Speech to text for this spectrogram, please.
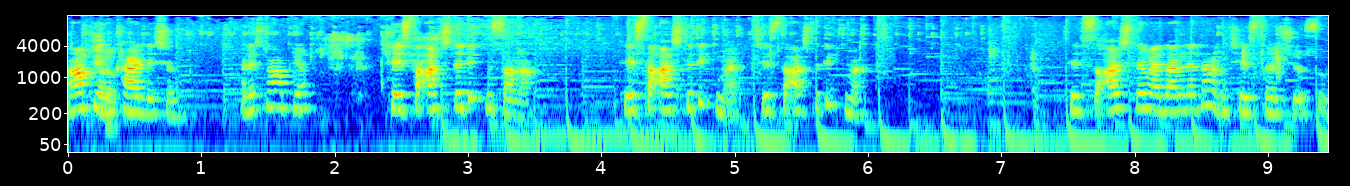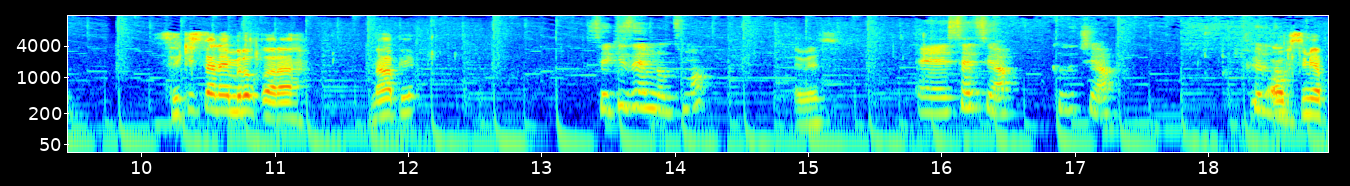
Ne yapıyorsun Çok. kardeşim? Kardeş ne yapıyorsun? Chest'i aç dedik mi sana? Chest'i aç dedik mi? Chest'i aç dedik mi? Chest'i aç demeden neden chest'i açıyorsun? 8 tane emerald var ha. Ne yapayım? 8 emerald mı? Evet. Ee, set yap. Kılıç yap. Kırdım. Opsim yap,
